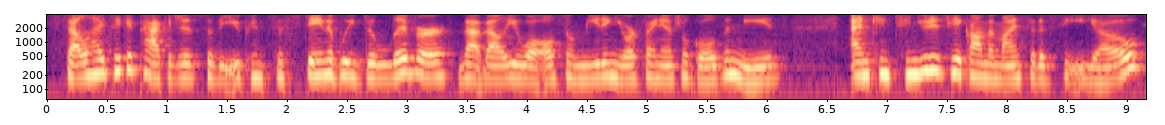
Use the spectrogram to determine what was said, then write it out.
sell high ticket packages so that you can sustainably deliver that value while also meeting your financial goals and needs. And continue to take on the mindset of CEO,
